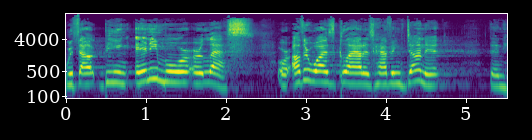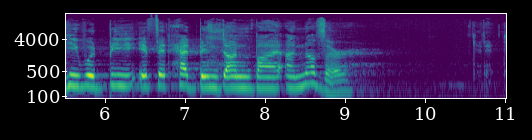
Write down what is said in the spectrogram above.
without being any more or less or otherwise glad as having done it than he would be if it had been done by another. Get it?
